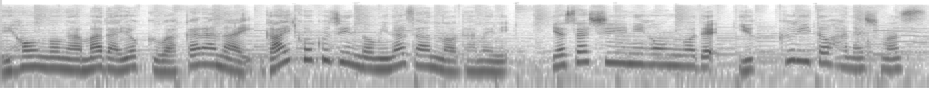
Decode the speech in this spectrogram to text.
日本語がまだよくわからない外国人の皆さんのために優しい日本語でゆっくりと話します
